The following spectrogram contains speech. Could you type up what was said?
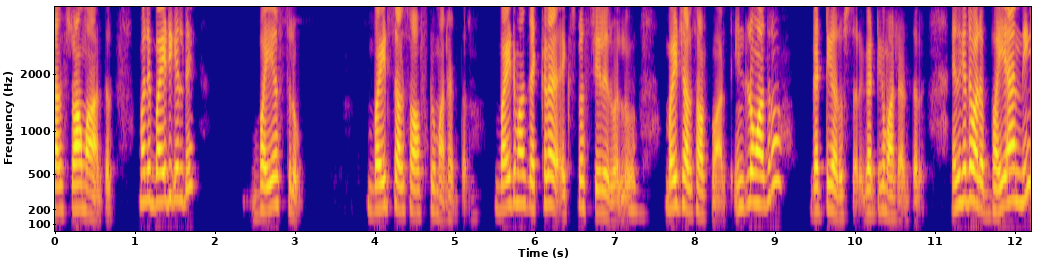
చాలా స్ట్రాంగ్ మాట్లాడతారు. మళ్ళీ బయటికి వెళ్తే భయస్తులు. బయట చాలా సాఫ్ట్ మాట్లాడతారు. బయట మాత్రం ఎక్కడ ఎక్స్ప్రెస్ చేయలేరు వాళ్ళు. బయట చాలా సాఫ్ట్ మాట్లాడతారు. ఇంట్లో మాత్రం గట్టిగా అరుస్తారు గట్టిగా మాట్లాడతారు. ఎందుకంటే వాళ్ళ భయాన్ని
